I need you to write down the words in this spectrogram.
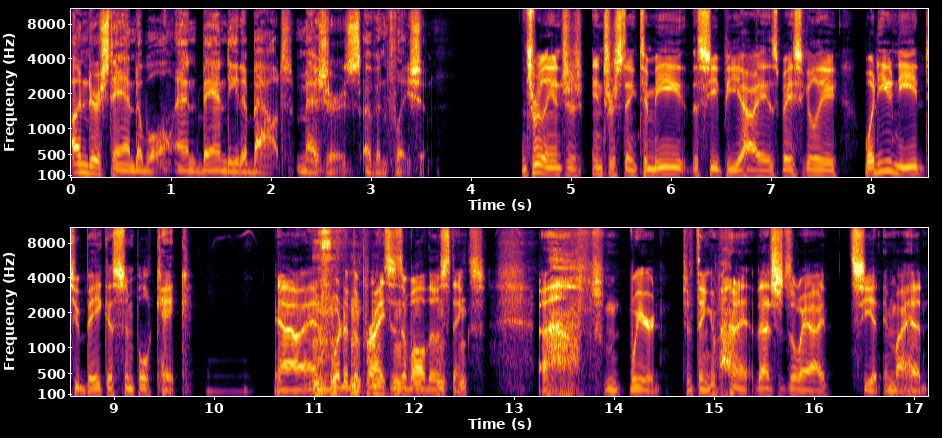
understandable and bandied about measures of inflation It's really inter- interesting. To me, the CPI is basically what do you need to bake a simple cake? Uh, and what are the prices of all those things? Uh, it's weird to think about it. That's just the way I see it in my head.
